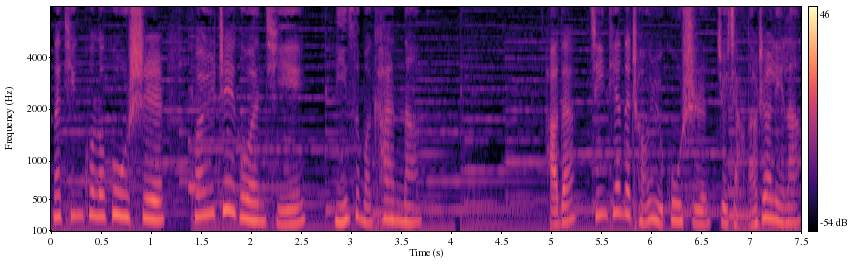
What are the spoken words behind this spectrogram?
那听过了故事，关于这个问题，你怎么看呢？好的，今天的成语故事就讲到这里了。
